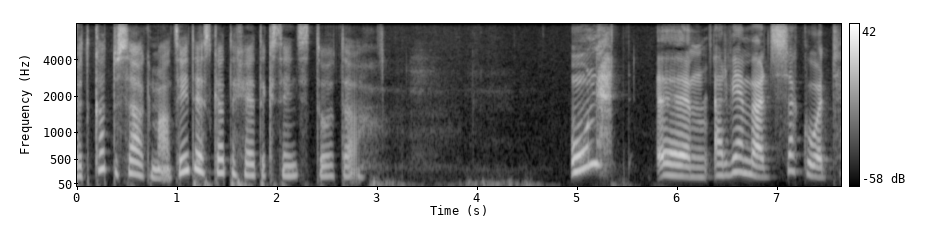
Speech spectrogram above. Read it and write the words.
Bet kad tu sāki mācīties katehētikas institūtā? Un um, ar vienvārdu sakot,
